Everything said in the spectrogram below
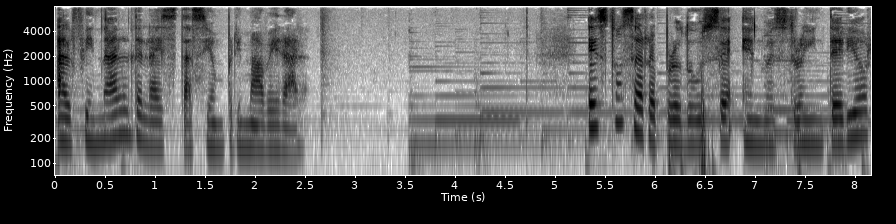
al final de la estación primaveral. Esto se reproduce en nuestro interior.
